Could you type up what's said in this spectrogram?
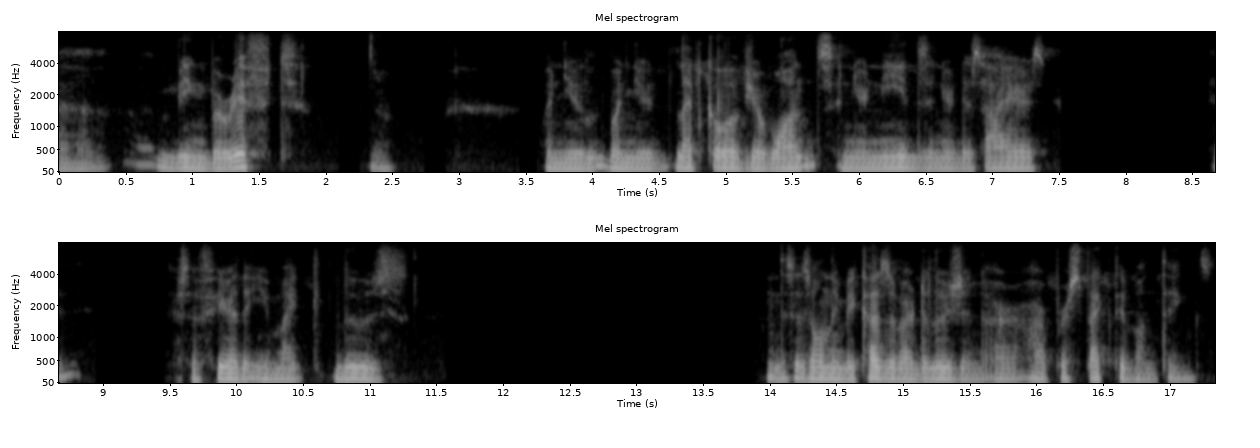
uh, being bereft, you know, when you when you let go of your wants and your needs and your desires there's a fear that you might lose and this is only because of our delusion our, our perspective on things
